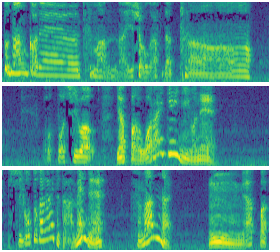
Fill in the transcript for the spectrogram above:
となんかね、つまんない正月だったなぁ。今年は、やっぱお笑い芸人はね、仕事がないとダメね。つまんない。うん、やっぱ、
